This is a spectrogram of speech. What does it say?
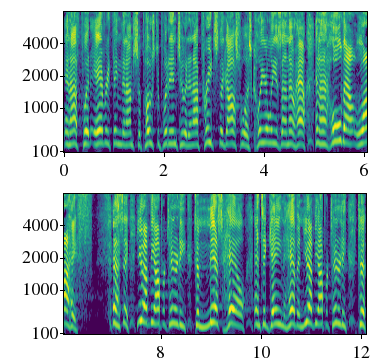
and I've put everything that I'm supposed to put into it, and I preach the gospel as clearly as I know how, and I hold out life. And I say, you have the opportunity to miss hell and to gain heaven. You have the opportunity to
